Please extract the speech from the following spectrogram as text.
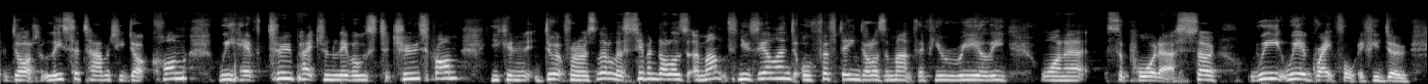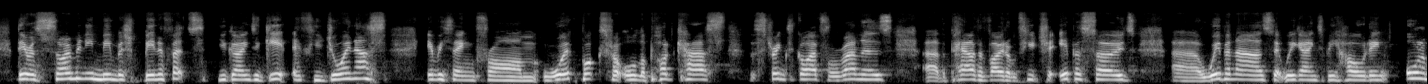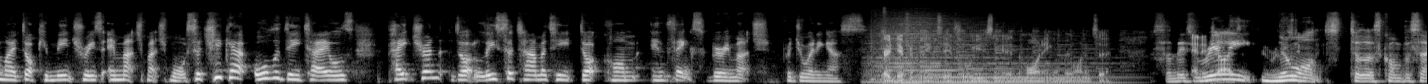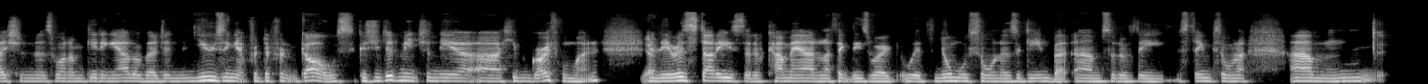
dot lisatamati.com. We have two patron levels to choose from. You can do it for as little as $7 a month, New Zealand, or $15 a month if you really want to support us. So we, we are grateful if you do. There are so many membership benefits you're going to get if you join us. Everything from workbooks for all the podcasts, the strength guide for runners, uh, the power to vote on future episodes, uh, webinars that we're going to be holding, all of my documentaries and much, much more. So check out all the details, patron.lisatamati.com and thanks very much for joining us. Very different things if we were using it in the morning and we wanted to so there's really nuance to this conversation, is what I'm getting out of it, and using it for different goals. Because you did mention the uh, human growth hormone, yeah. and there is studies that have come out, and I think these were with normal saunas again, but um, sort of the steam sauna. Um,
